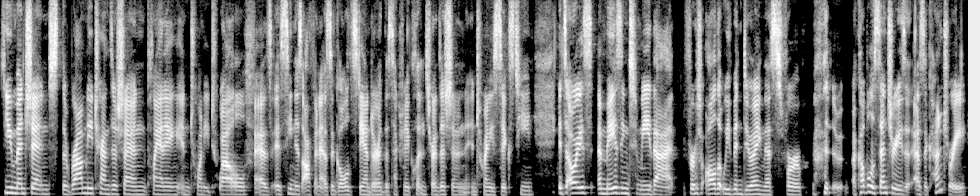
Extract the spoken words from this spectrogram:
So you mentioned the Romney transition planning in 2012 as is seen as often as a gold standard, the Secretary Clinton's transition in 2016. It's always amazing to me that for all that we've been doing this for a couple of centuries as a country,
